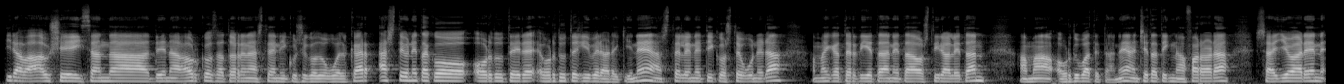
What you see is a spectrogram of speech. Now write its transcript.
Tira ba, hause izan da dena gaurko zatorren astean ikusiko dugu elkar. Aste honetako ordutere, ordutegi berarekin, eh? Astelenetik ostegunera, amaika terdietan eta ostiraletan, ama ordu batetan, eh? Antxetatik Nafarroara saioaren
